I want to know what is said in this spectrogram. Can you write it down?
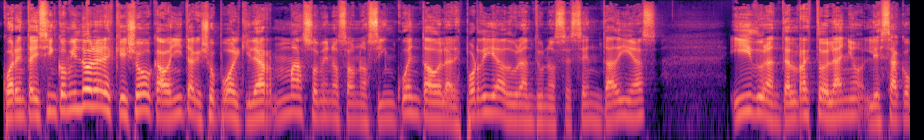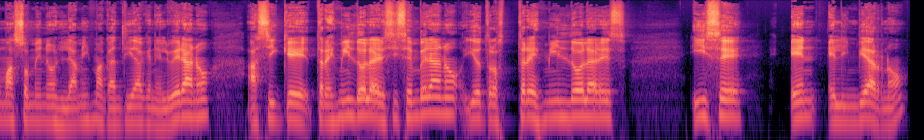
45 mil dólares que yo, cabañita que yo puedo alquilar más o menos a unos 50 dólares por día durante unos 60 días. Y durante el resto del año le saco más o menos la misma cantidad que en el verano. Así que 3 mil dólares hice en verano y otros 3 mil dólares hice en el invierno.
